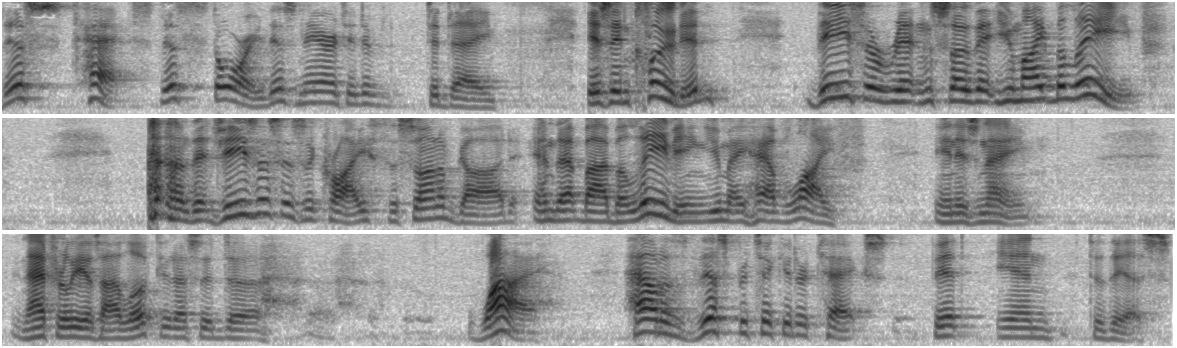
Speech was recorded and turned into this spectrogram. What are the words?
this text, this story, this narrative today, is included. These are written so that you might believe that Jesus is the Christ, the Son of God, and that by believing you may have life in His name. Naturally, as I looked at it, I said, uh, why? How does this particular text fit into this?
